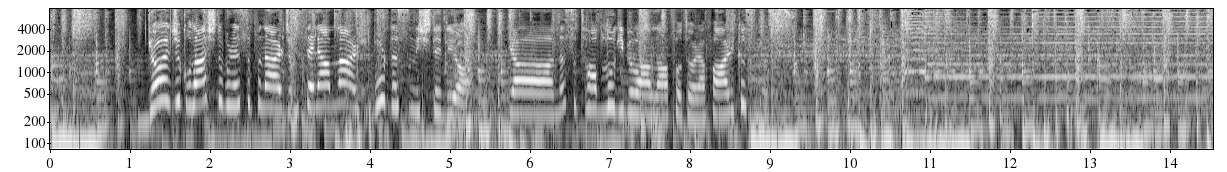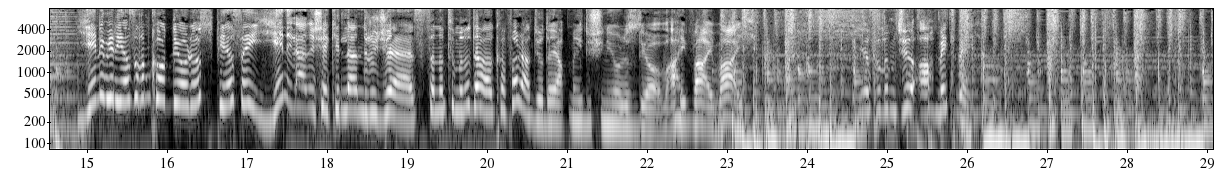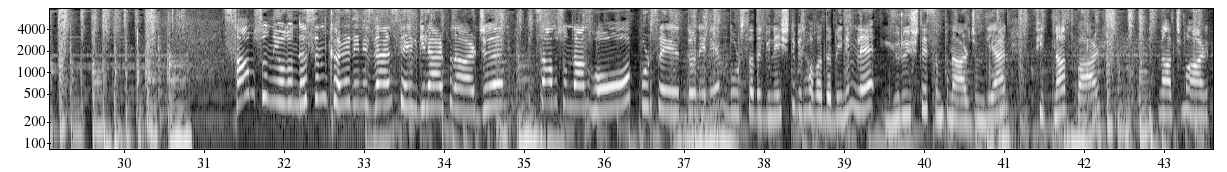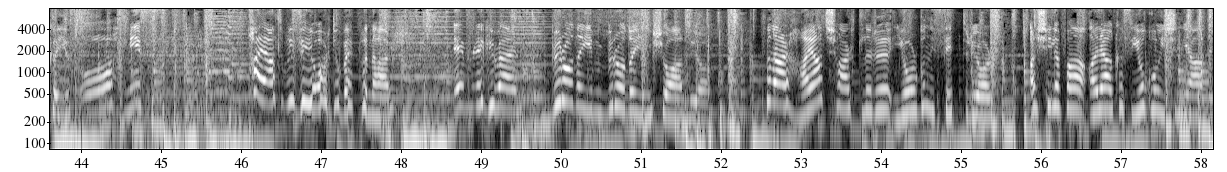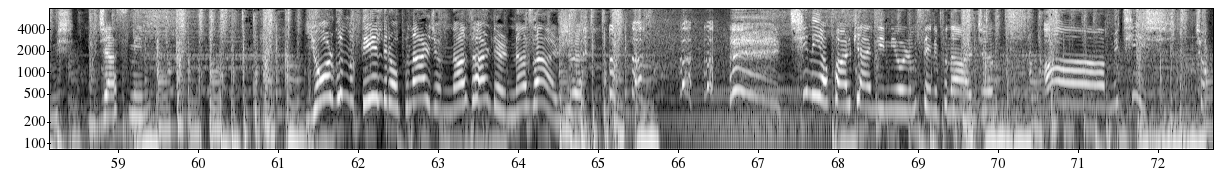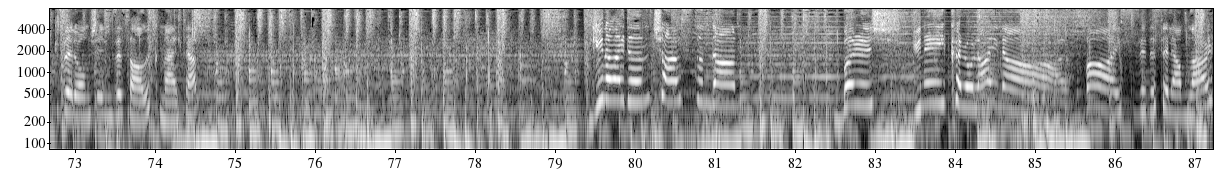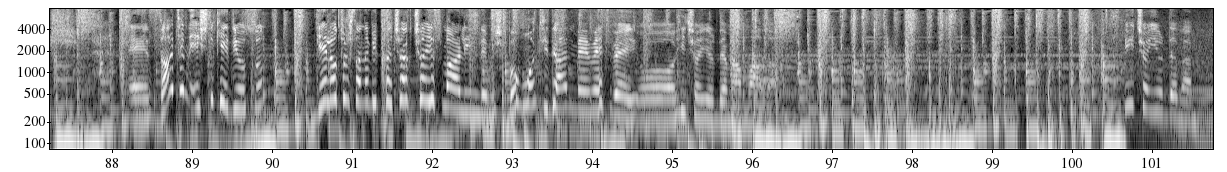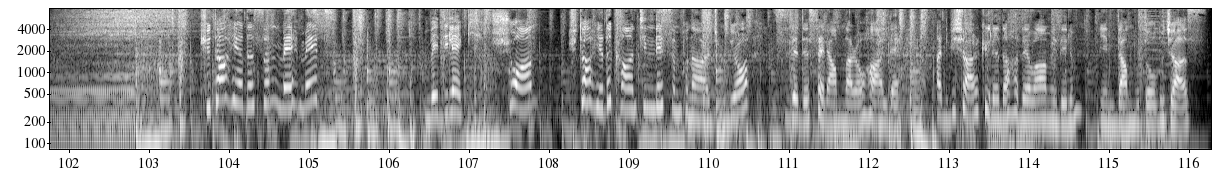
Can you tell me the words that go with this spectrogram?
Gölcük ulaştı burası Pınar'cığım selamlar buradasın işte diyor. Ya nasıl tablo gibi vallahi fotoğraf harikasınız. Yeni bir yazılım kodluyoruz. Piyasayı yeniden şekillendireceğiz. Sanatımını da Kafa Radyo'da yapmayı düşünüyoruz diyor. Vay vay vay. Yazılımcı Ahmet Bey. Yolundasın Karadeniz'den sevgiler Pınar'cığım. Samsun'dan hop Bursa'ya dönelim. Bursa'da güneşli bir havada benimle yürüyüştesin Pınar'cığım diyen Fitnat var. Fitnat'cığım harikayız. Oh mis. Hayat bizi yordu be Pınar. Emre Güven bürodayım bürodayım şu an diyor. Pınar hayat şartları yorgun hissettiriyor. Aşıyla falan alakası yok o işin ya demiş Jasmine. Yorgunluk değildir o Pınar'cığım nazardır nazar. Çini yaparken dinliyorum seni Pınar'cığım. Aa müthiş. Çok güzel olmuş elinize sağlık Meltem. Günaydın Charleston'dan. Barış, Güney Carolina. Vay size de selamlar. Ee, zaten eşlik ediyorsun. Gel otur sana bir kaçak çay ısmarlayayım demiş. Bomonti'den Mehmet Bey. Oo, hiç hayır demem valla. Hiç hayır demem. Kütahya'dasın Mehmet ve Dilek. Şu an Kütahya'da kantindesin Pınar'cığım diyor. Size de selamlar o halde. Hadi bir şarkıyla daha devam edelim. Yeniden burada olacağız.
